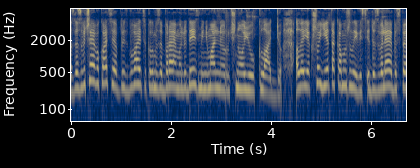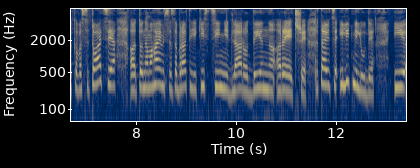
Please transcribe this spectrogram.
Зазвичай евакуація відбувається, коли ми забираємо людей з мінімальною ручною кладдю. Але якщо є така можливість і дозволяє безпекова ситуація, то намагаємося забрати якісь цінні для родин речі. Вертаються і літні люди, і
